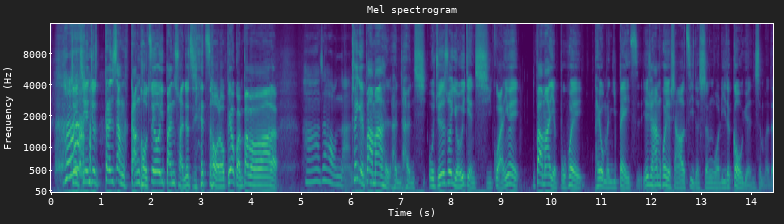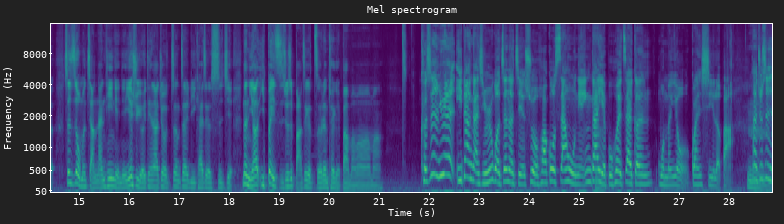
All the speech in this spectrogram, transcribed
就今天就登上港口最后一班船就直接走了，我不要管爸爸妈妈了。啊，这好难。推给爸妈很很很奇，我觉得说有一点奇怪，因为爸妈也不会。陪我们一辈子，也许他们会有想要自己的生活，离得够远什么的，甚至我们讲难听一点点，也许有一天他就正在离开这个世界，那你要一辈子就是把这个责任推给爸爸妈妈吗？可是因为一段感情如果真的结束的话，过三五年应该也不会再跟我们有关系了吧？嗯、那就是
